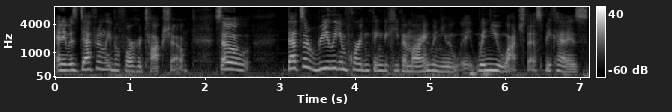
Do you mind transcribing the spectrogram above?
And it was definitely before her talk show. So that's a really important thing to keep in mind when you when you watch this because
